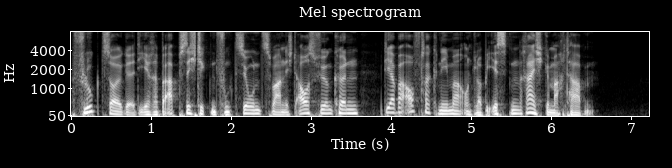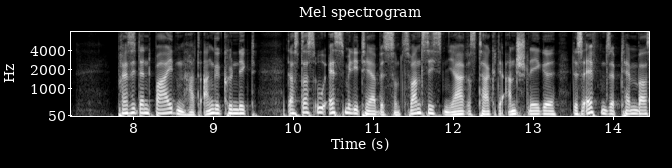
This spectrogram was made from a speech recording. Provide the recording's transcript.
Flugzeuge, die ihre beabsichtigten Funktionen zwar nicht ausführen können, die aber Auftragnehmer und Lobbyisten reich gemacht haben. Präsident Biden hat angekündigt, dass das US-Militär bis zum 20. Jahrestag der Anschläge des 11. September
